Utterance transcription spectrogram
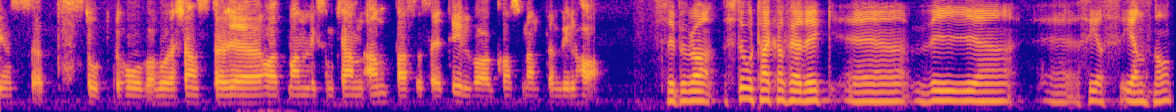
finns ett stort behov av våra tjänster eh, och att man liksom kan anpassa sig till vad konsumenten vill ha. Superbra. Stort tack Carl Fredrik. Eh, vi eh, ses igen snart.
